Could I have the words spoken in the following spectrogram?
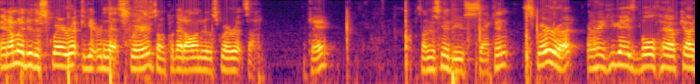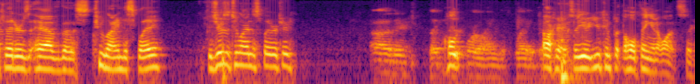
And I'm going to do the square root to get rid of that squared. So I'm going to put that all under the square root sign. Okay? So I'm just going to do second square root. And I think you guys both have calculators that have this two-line display. Is yours a two-line display, Richard? Uh, there's like Hold- four line display. Okay, so you, you can put the whole thing in at once. Okay.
